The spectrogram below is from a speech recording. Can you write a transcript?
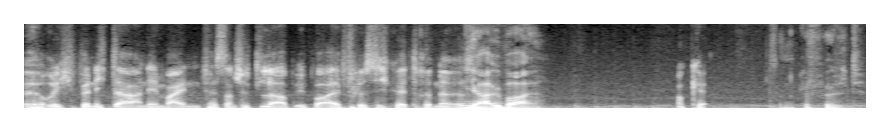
Höre ich, wenn ich da an den Weinfässern schüttle, ob überall Flüssigkeit drin ist? Ja, überall. Okay. Sind gefüllt.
